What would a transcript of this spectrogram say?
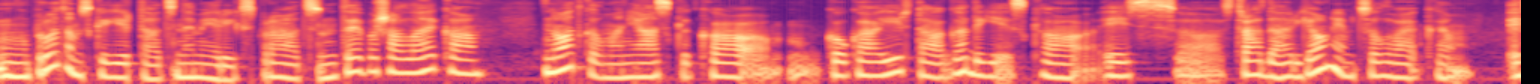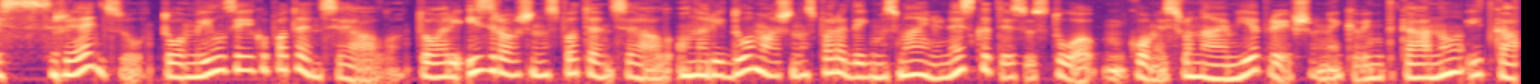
Mm, protams, ka ir tāds nemierīgs prāts, un te pašā laikā nu, atkal man jāsaka, ka kaut kā ir tā gadījies, ka es strādāju ar jauniem cilvēkiem. Es redzu to milzīgu potenciālu, to arī izraušanas potenciālu un arī domāšanas paradigmas maiņu. Neskaties uz to, ko mēs runājam iepriekš, ne, ka viņi kā, nu, kā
